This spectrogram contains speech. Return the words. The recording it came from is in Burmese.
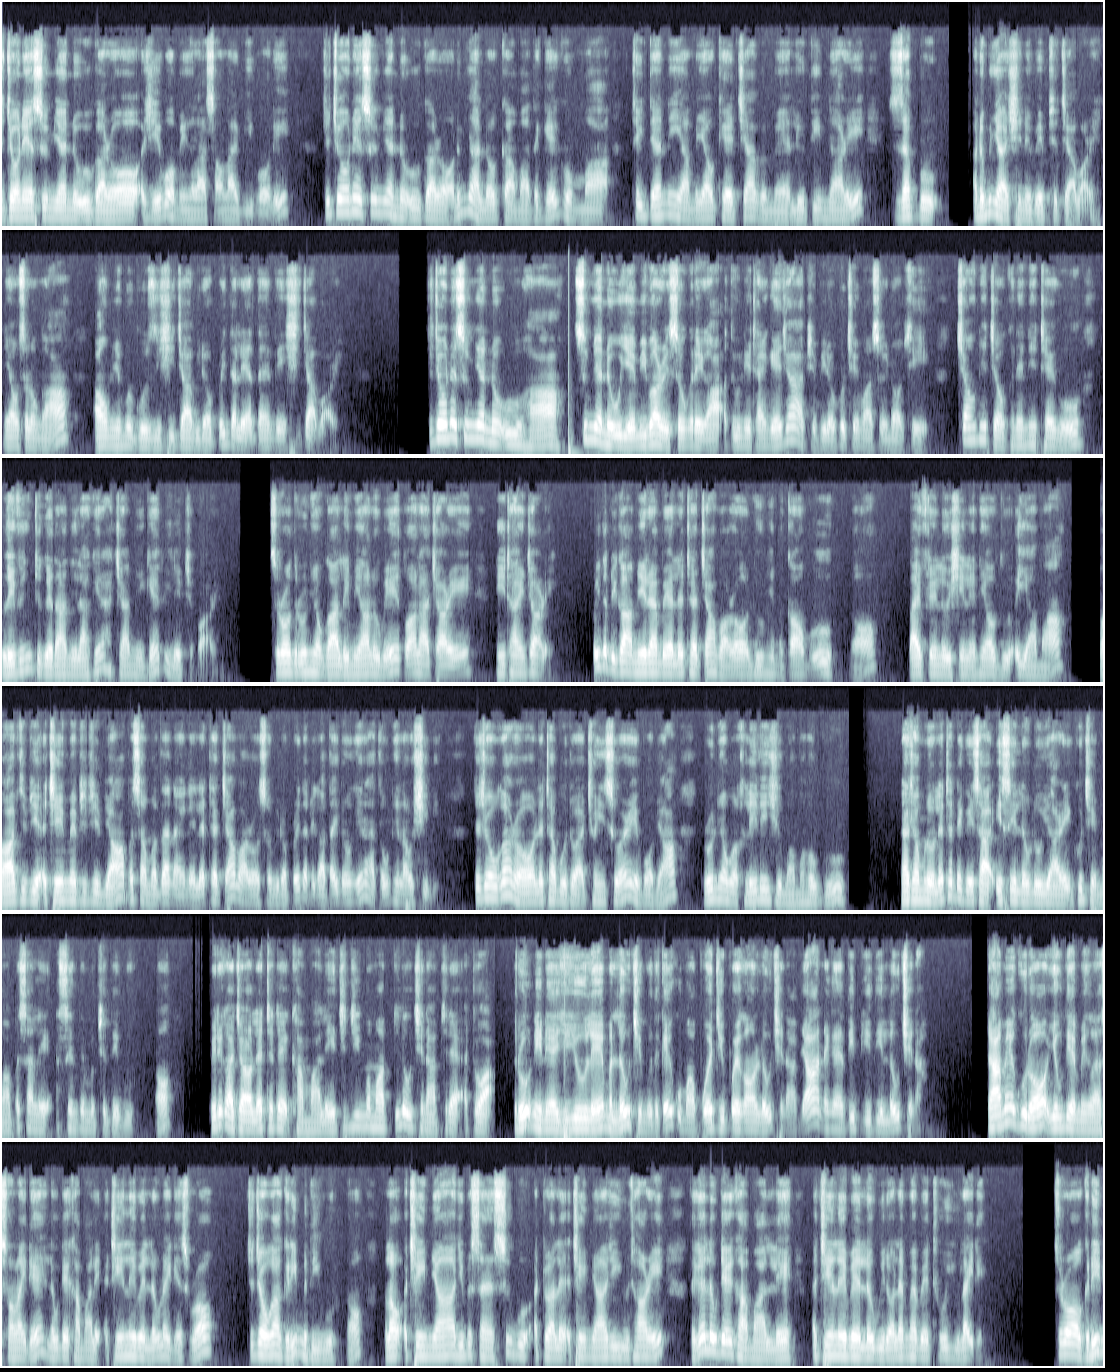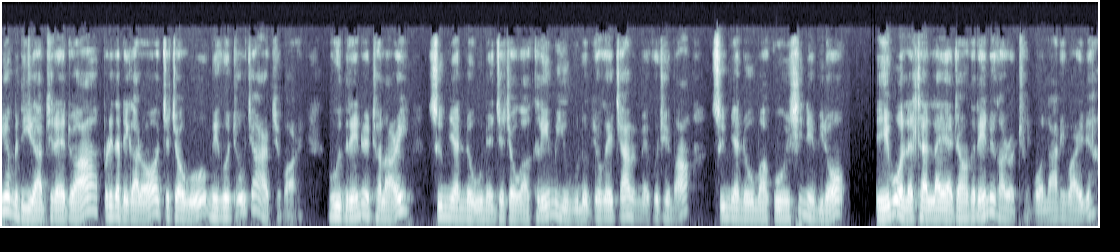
ကြကြော်နဲ့စုမြတ်နှုတ်ဦးကတော့အရေးပေါ်မင်္ဂလာဆောင်လိုက်ပြီးပေါ့လေကြကြော်နဲ့စုမြတ်နှုတ်ဦးကတော့အနုမြလောကမှာတကယ်ကိုမှထိတ်တန်းနေရမရောက်ခဲ့ကြပါမဲ့လူတီများတွေဇက်ပုအနုမြရှင်တွေပဲဖြစ်ကြပါတယ်။နှစ်ယောက်စလုံးကအောင်မြင်မှုကိုစီရှိကြပြီးတော့ပြိတ္တလည်းအတန်အသင်ရှိကြပါတယ်။ကြကြော်နဲ့စုမြတ်နှုတ်ဦးဟာစုမြတ်နှုတ်ဦးရဲ့မိဘတွေဆုံးကလေးကအတူနေထိုင်ခဲ့ကြတာဖြစ်ပြီးတော့ခုချိန်မှာဆိုရင်တော့ဖြစ် ချောင်းနှစ်ကျော်ခဏနှစ်ထဲကို living together နေလာခဲ့တာကြာမြင့်ခဲ့ပြီလေဖြစ်ပါတယ်။ဆိုတော့သူတို့နှစ်ယောက်ကလေမယားလိုပဲသွာလာကြတယ်နေထိုင်ကြတယ်။ပိဿတိကအမြဲတမ်းပဲလက်ထက်ကြပါတော့လူမြင်မကောင်းဘူးနော်။ live link လို့ရှိရင်လည်းနှစ်ယောက်သူအိယာမှာဘာဖြစ်ဖြစ်အချင်းမဲ့ဖြစ်ဖြစ်ပြောင်းပတ်စံမသက်နိုင်လေလက်ထက်ကြပါတော့ဆိုပြီးတော့ပိဿတိကတိုက်တွန်းခဲ့တာ၃နှစ်လောက်ရှိပြီ။ကြကြောကတော့လက်ထပ်ဖို့အတွက်အချိန်ဆွဲရပေါ့ဗျာ။သူတို့နှစ်ယောက်ကကလေးလေးယူမှာမဟုတ်ဘူး။ ။ဒါကြောင့်မလို့လက်ထက်တဲ့ကိစ္စအေးဆေးလုပ်လို့ရတယ်အခုချိန်မှာပတ်စံလေးအဆင်သင့်မဖြစ်သေးဘူး။နော်။ပြီးတခါကျတော့လက်ထက်တဲ့အခါမှာလေကြီးကြီးမားမားပြုလုပ်ချင်တာဖြစ်တဲ့အတွက်သူတို့အနေနဲ့ယူယူလဲမလုပ်ချင်ဘူးတကယ်ကိုမှပွဲကြီးပွဲကောင်းလုပ်ချင်တာဗျာနိုင်ငံသည့်ပြည်သည့်လုပ်ချင်တာ။ဒါမဲ့အခုတော့ရုပ်တရက်မင်္ဂလာဆောင်လိုက်တယ်လုပ်တဲ့အခါမှာလေအချင်းလေးပဲလုပ်လိုက်တယ်ဆိုတော့ကြော်ကြော်ကဂရိမတည်ဘူးနော်။ဘလောက်အချိန်များကြီးပတ်စံစုဖို့အတွက်လည်းအချိန်များကြီးယူထားတယ်တကယ်လုပ်တဲ့အခါမှာလေအချင်းလေးပဲလုပ်ပြီးတော့လက်မှတ်ပဲထိုးယူလိုက်တယ် ဆိုတော့ဂရိမြတ်မတီးတာဖြစ်တဲ့အတွက်ပြည်သက်တွေကတော့ကြော်ကြော်ကိုမိကိုထုတ်ကြတာဖြစ်ပါတယ်အခုသတင်းတွေထွက်လာတယ်စုမြတ်နိုးဦးနဲ့ကြော်ကြော်ကကလေးမယူဘူးလို့ပြောခဲ့ကြပေမဲ့အခုချိန်မှာစုမြတ်နိုးမှာကိုယ်ဝင်ရှိနေပြီးတော့အေးဘော်လက်ထက်လိုက်ရကြောင်းသတင်းတွေကတော့ထွက်ပေါ်လာနေပါပြီဗျာ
